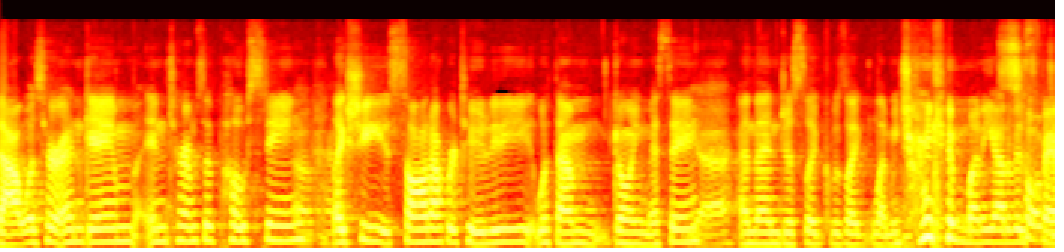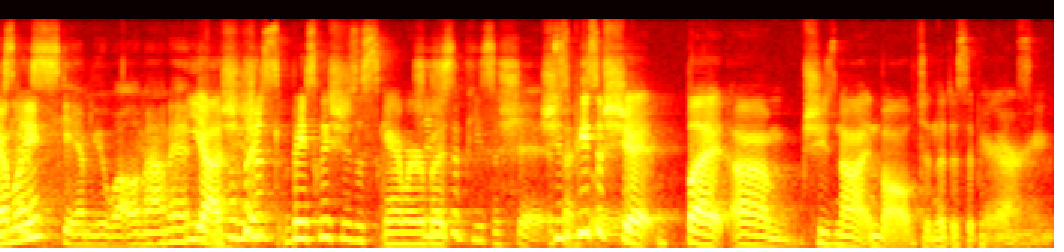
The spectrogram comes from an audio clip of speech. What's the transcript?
that was her end game in terms of posting. Okay. Like she saw an opportunity with them going missing, Yeah. and then just like was like, let me try and get money out of his so family. I'm just scam you while I'm at it. Yeah, she's Like, just basically she's a scammer, she's but just a piece of shit. she's a piece of shit. But um, she's not involved in the disappearance, Alright.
